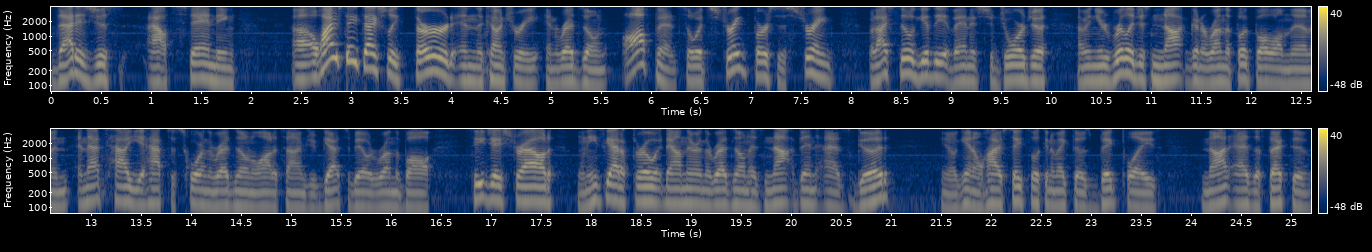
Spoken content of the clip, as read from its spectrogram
That is just outstanding. Uh, Ohio State's actually third in the country in red zone offense, so it's strength versus strength but I still give the advantage to Georgia. I mean, you're really just not going to run the football on them, and, and that's how you have to score in the red zone a lot of times. You've got to be able to run the ball. CJ Stroud, when he's got to throw it down there in the red zone, has not been as good. You know, again, Ohio State's looking to make those big plays, not as effective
